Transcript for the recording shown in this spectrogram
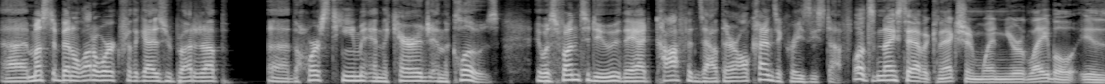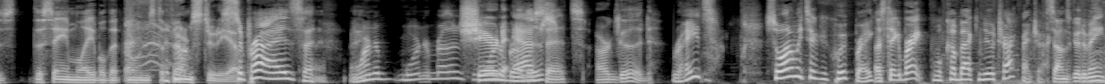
Uh, it must have been a lot of work for the guys who brought it up." Uh, the horse team and the carriage and the clothes. It was fun to do. They had coffins out there, all kinds of crazy stuff. Well, it's nice to have a connection when your label is the same label that owns the film studio. Surprise! Right. Warner Warner Brothers Shared Warner Brothers, assets are good. right? So why don't we take a quick break? Let's take a break. we'll come back and do a track by track. Sounds good to me.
